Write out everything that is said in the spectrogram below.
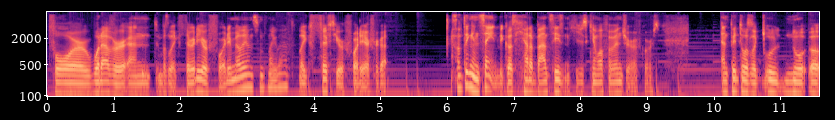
for whatever, and it was like thirty or forty million, something like that, like fifty or forty, I forgot. Something insane because he had a bad season. He just came off of injury, of course. And Pinto was like, "No, uh,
